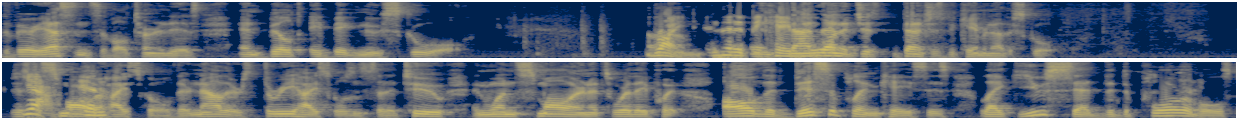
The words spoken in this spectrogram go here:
the very essence of alternatives and built a big new school right um, and then it became that, then it just then it just became another school just yeah, a smaller and, high school. There now there's three high schools instead of two, and one smaller, and it's where they put all the discipline cases, like you said, the deplorables,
